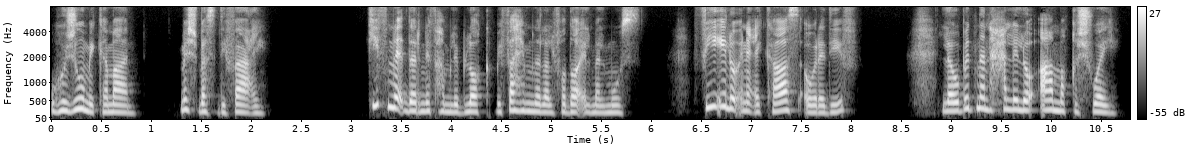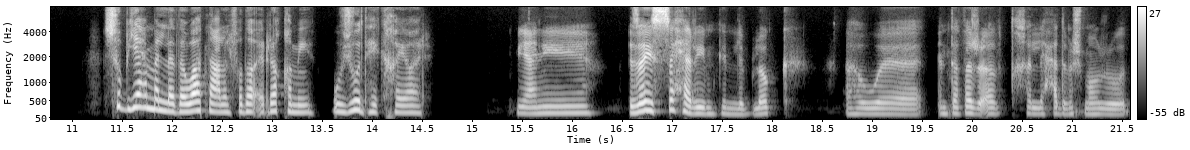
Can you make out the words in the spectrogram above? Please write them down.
وهجومي كمان مش بس دفاعي. كيف نقدر نفهم البلوك بفهمنا للفضاء الملموس؟ في إله انعكاس أو رديف؟ لو بدنا نحلله أعمق شوي شو بيعمل لذواتنا على الفضاء الرقمي وجود هيك خيار؟ يعني زي السحر يمكن ال block هو أنت فجأة بتخلي حدا مش موجود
